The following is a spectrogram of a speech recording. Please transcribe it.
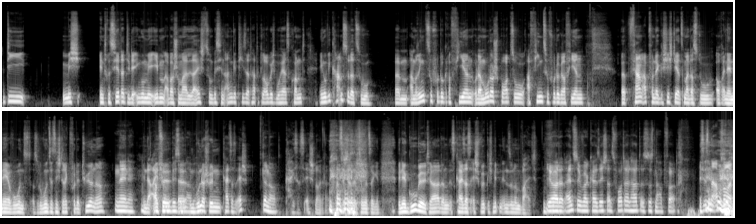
die mich interessiert hat, die der Ingo mir eben aber schon mal leicht so ein bisschen angeteasert hat, glaube ich, woher es kommt. Ingo, wie kamst du dazu, ähm, am Ring zu fotografieren oder Motorsport so affin zu fotografieren? Äh, fernab von der Geschichte jetzt mal, dass du auch in der Nähe wohnst. Also du wohnst jetzt nicht direkt vor der Tür, ne? Nee, nee. In der Eifel, bisschen, äh, im wunderschönen Kaisers Esch. Genau. Kaisers Esch, Leute. Lass sich das der Zunge zergehen. Wenn ihr googelt, ja, dann ist Kaisers Esch wirklich mitten in so einem Wald. Ja, das Einzige, was Kai Sechter als Vorteil hat, ist es eine Abfahrt. Es ist eine Abfahrt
